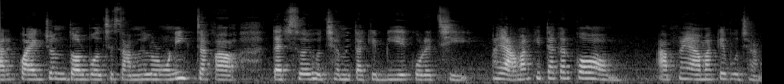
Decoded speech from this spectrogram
আর কয়েকজন দল বলছে, সামিউল অনেক টাকা দ্যাটস ওয়াই হচ্ছে আমি তাকে বিয়ে করেছি। ভাই, আমার কি টাকার কম? আপনি আমাকে বুঝান,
